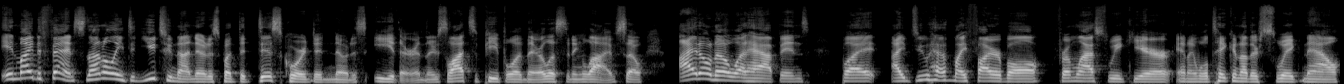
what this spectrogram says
in my defense, not only did you two not notice, but the Discord didn't notice either. And there's lots of people in there listening live. So I don't know what happens, but I do have my fireball from last week here, and I will take another swig now.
